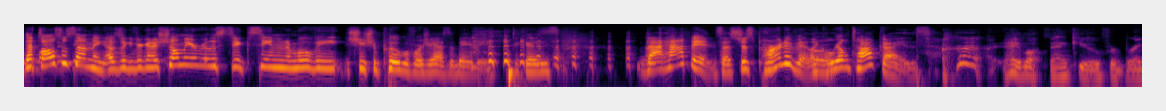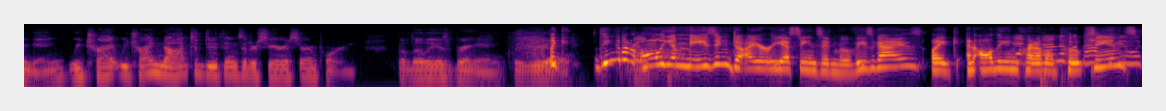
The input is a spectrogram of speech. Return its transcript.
That's also something. I was like, if you're gonna show me a realistic scene in a movie, she should poo before she has a baby because that happens. That's just part of it. Like Well- real talk, guys. hey, look, thank you for bringing. We try we try not to do things that are serious or important, but Lily is bringing the real. Like, think about Real all the amazing diarrhea scenes in movies, guys. Like, and all the incredible none of them poop have to do scenes.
